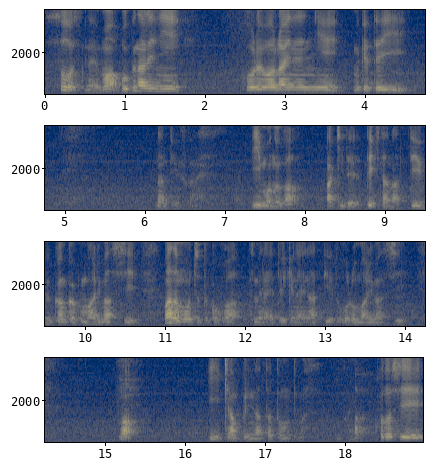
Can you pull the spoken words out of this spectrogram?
そうですね。まあ僕なりにこれは来年に向けていいなんていうんですかねいいものが秋でできたなっていう感覚もありますしまだもうちょっとここは詰めないといけないなっていうところもありますしまあいいキャンプになったと思ってます。今年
